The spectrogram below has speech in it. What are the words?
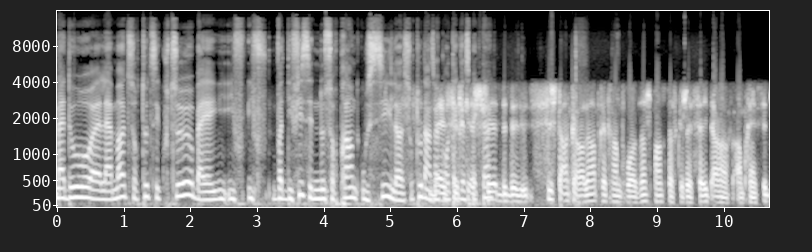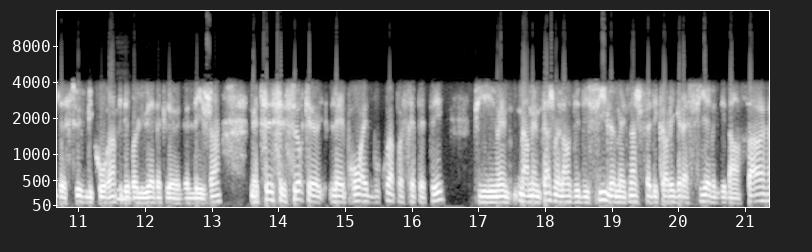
Mado euh, la mode sur toutes ses coutures, ben, il, votre défi, c'est de nous surprendre aussi, là, surtout dans un ben, contexte de spectacle. si je suis encore là après 33 ans, je pense parce que j'essaie en, en, principe de suivre les courants puis mm. d'évoluer avec le, les gens. Mais tu sais, c'est sûr que l'impro aide beaucoup à pas se répéter. Puis, mais en même temps, je me lance des défis. Là, maintenant, je fais des chorégraphies avec des danseurs.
